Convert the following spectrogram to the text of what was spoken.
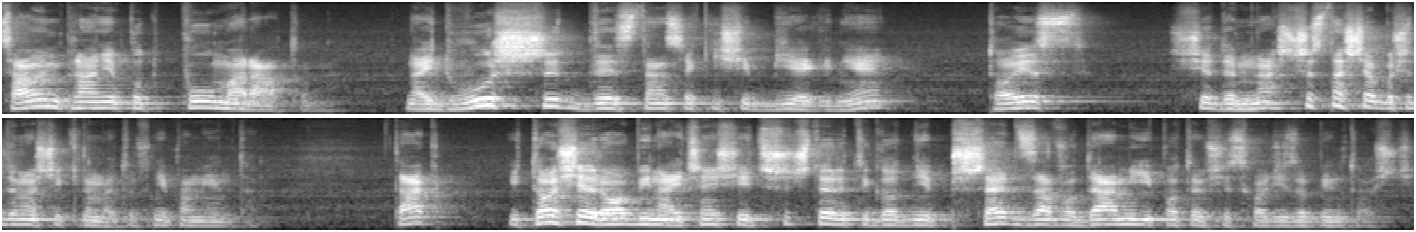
całym planie pod półmaraton, najdłuższy dystans, jaki się biegnie, to jest 17, 16 albo 17 km, nie pamiętam. Tak? I to się robi najczęściej 3-4 tygodnie przed zawodami i potem się schodzi z objętości.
